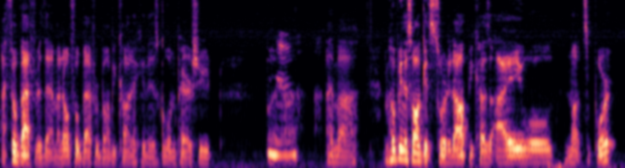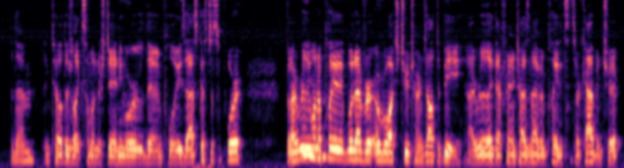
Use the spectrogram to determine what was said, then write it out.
I feel bad for them. I don't feel bad for Bobby Kotick and his golden parachute. But, No. uh, I'm uh, I'm hoping this all gets sorted out because I will not support them until there's like some understanding or the employees ask us to support. But I really want to play whatever Overwatch 2 turns out to be. I really like that franchise and I haven't played it since our cabin trip.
